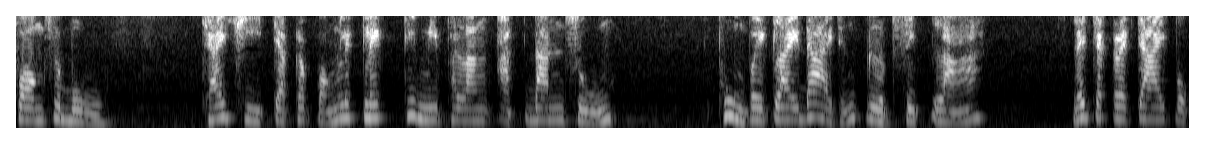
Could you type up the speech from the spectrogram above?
ฟองสบู่ ใช้ฉีดจากกระป๋องเล็กๆ ที่มีพลังอัดดันสูง พุ่งไปไกลได้ถึงเกือบสิบหลา และจะกระจายปก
